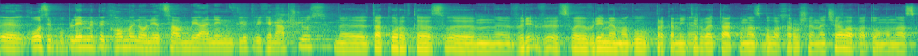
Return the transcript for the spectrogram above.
äh, große Probleme bekommen und jetzt haben wir einen glücklichen Abschluss. Э, Так коротко э, свое время могу прокомментировать так. У нас было хорошее начало, потом у нас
